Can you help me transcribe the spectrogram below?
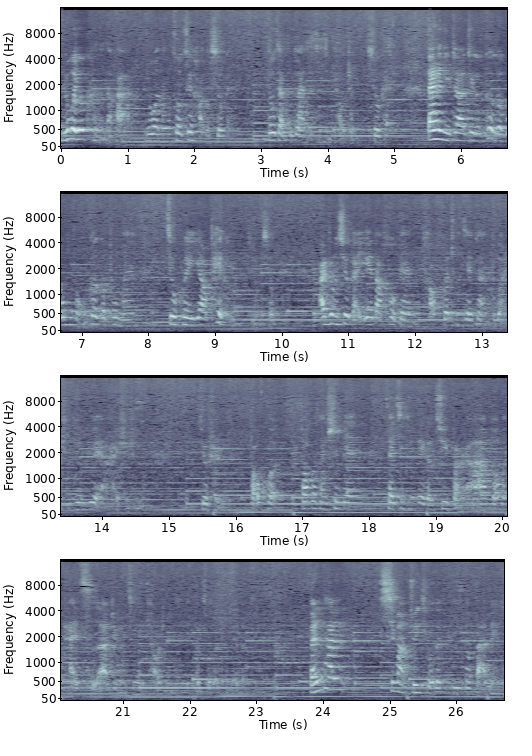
如果有可能的话，如果能做最好的修改，都在不断的进行调整修改。但是你知道，这个各个工种、各个部门就会要配合这种修改。而这种修改越到后边到合成阶段，不管是音乐还是什么，就是包括包括他身边在进行这个剧本啊，包括台词啊这种进行调整的，也会做的特别的。反正他希望追求的是一个完美的，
